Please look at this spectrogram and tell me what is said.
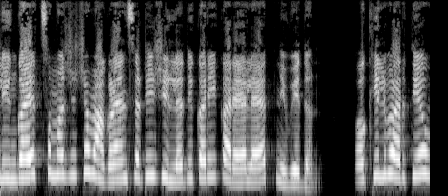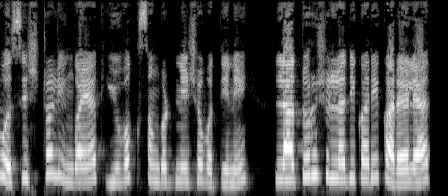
लिंगायत समाजाच्या मागण्यांसाठी जिल्हाधिकारी कार्यालयात निवेदन. अखिल भारतीय वसिष्ठ लिंगायत युवक संघटनेच्या वतीने लातूर जिल्हाधिकारी कार्यालयात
